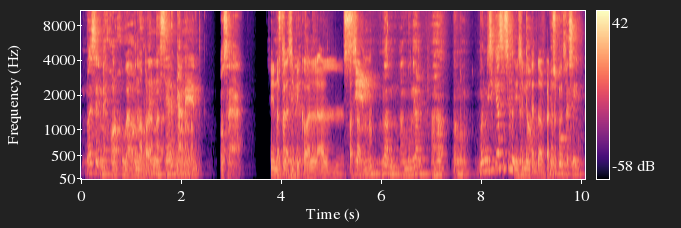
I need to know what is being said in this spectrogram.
no es el mejor jugador no, para ni cerca o sea. Sí, no, clasificó al, al pasado, ¿no? Al mundial. Ajá. No, Bueno, ni siquiera sé si lo intentó. Sí, lo intentó, pero Yo supongo que sí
